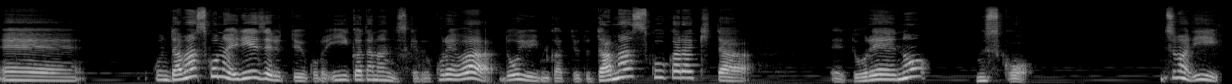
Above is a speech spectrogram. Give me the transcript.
えー、このダマスコのエリエゼルっていうこの言い方なんですけど、これはどういう意味かっていうと、ダマスコから来た、えー、奴隷の息子。つまり、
